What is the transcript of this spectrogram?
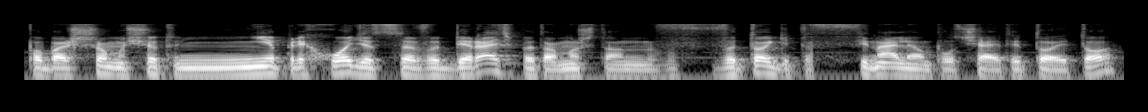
по большому счету не приходится выбирать, потому что он в итоге-то в финале он получает и то, и то.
